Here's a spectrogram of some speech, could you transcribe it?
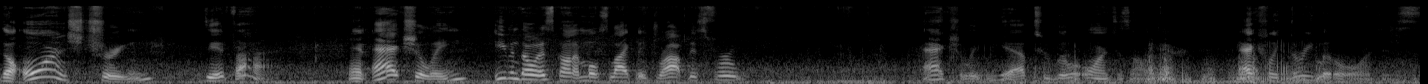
the orange tree did fine. And actually, even though it's going to most likely drop this fruit, Actually, we have two little oranges on there. Actually, three little oranges.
